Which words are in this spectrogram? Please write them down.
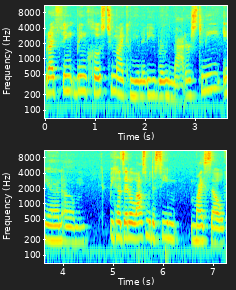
but I think being close to my community really matters to me. And um, because it allows me to see myself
